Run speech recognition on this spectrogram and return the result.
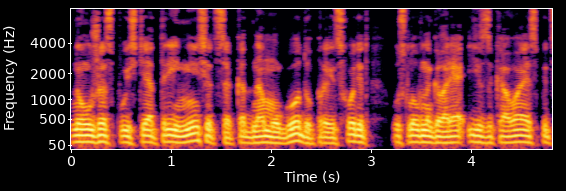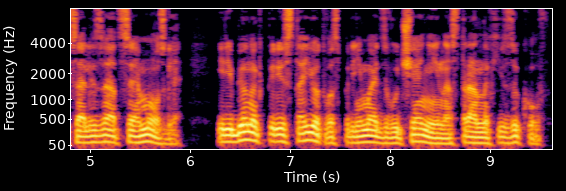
но уже спустя 3 месяца к одному году происходит, условно говоря, языковая специализация мозга, и ребенок перестает воспринимать звучание иностранных языков.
